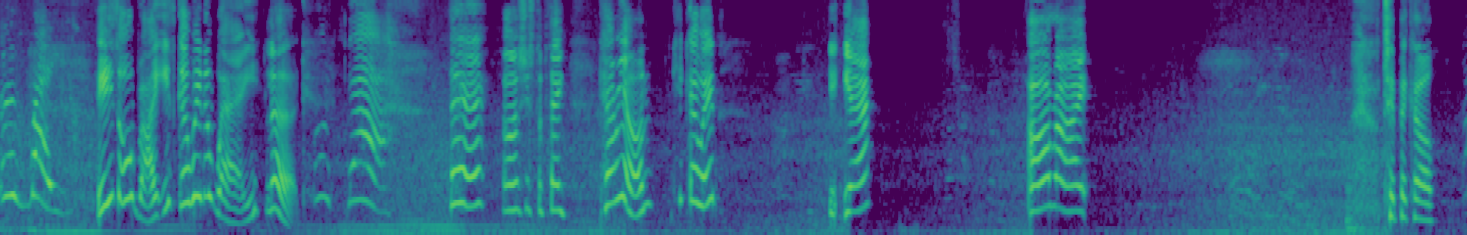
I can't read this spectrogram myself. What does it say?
Away. He's all right. He's going away. Look. Oh, there. There. Oh, it's just a thing. Carry on. Keep going. Y- yeah? All right. Typical.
